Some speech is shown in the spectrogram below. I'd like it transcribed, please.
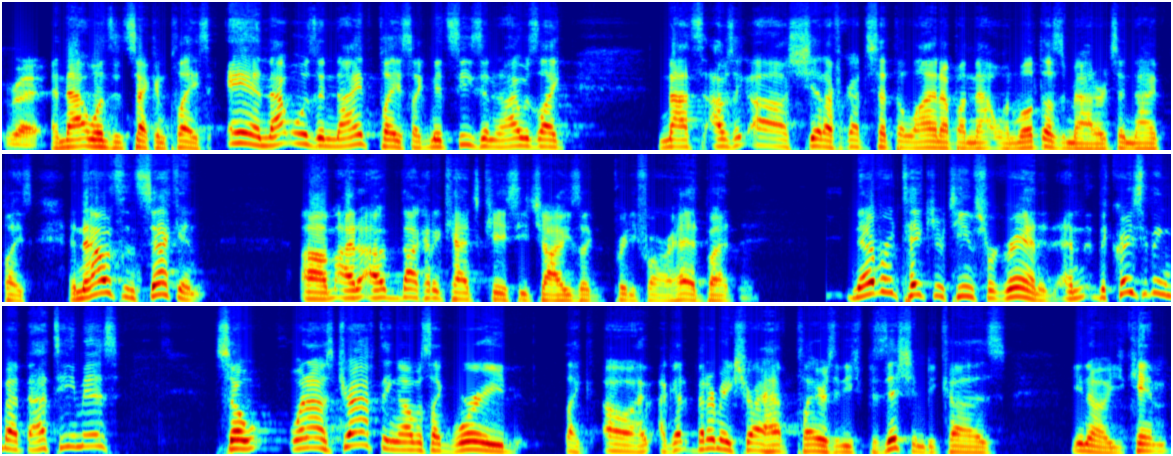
Right. and that one's in second place. And that one was in ninth place, like midseason. And I was like, not, I was like, oh shit, I forgot to set the lineup on that one. Well, it doesn't matter. It's in ninth place. And now it's in second. Um, I, I'm not going to catch Casey Chow. He's like pretty far ahead, but never take your teams for granted. And the crazy thing about that team is, so when I was drafting, I was like worried, like, oh, I, I got better make sure I have players in each position because, you know, you can't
